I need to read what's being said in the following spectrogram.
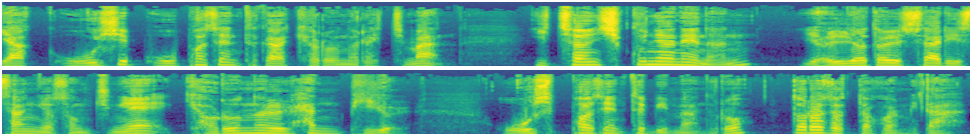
약 55%가 결혼을 했지만 2019년에는 18살 이상 여성 중에 결혼을 한 비율 50% 미만으로 떨어졌다고 합니다.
